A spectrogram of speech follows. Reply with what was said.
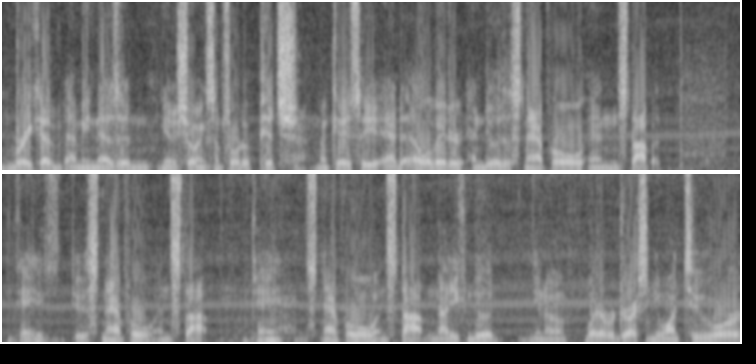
break I mean as in you know showing some sort of pitch. Okay so you add the elevator and do a snap roll and stop it. Okay do a snap roll and stop. Okay snap roll and stop. Now you can do it you know whatever direction you want to or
